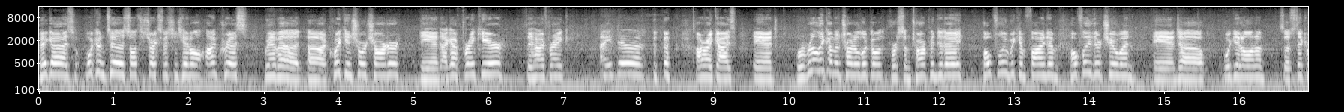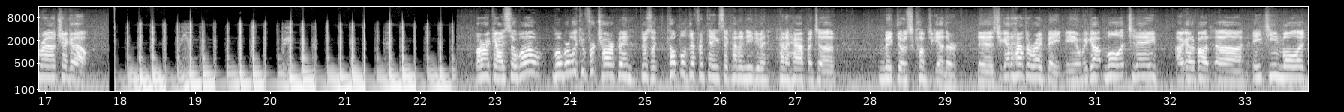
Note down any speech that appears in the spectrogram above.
Hey guys, welcome to the Salty Strikes Fishing Channel. I'm Chris. We have a, a quick inshore charter, and I got Frank here. Say hi, Frank. How you doing? All right, guys, and we're really going to try to look for some tarpon today. Hopefully we can find them. Hopefully they're chewing, and uh, we'll get on them. So stick around, check it out. All right, guys, so while, when we're looking for tarpon, there's a couple different things that kind of need to kind of happen to make those come together. Is you got to have the right bait, and we got mullet today. I got about uh, 18 mullet,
